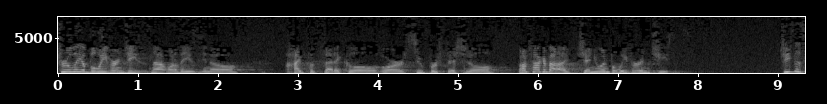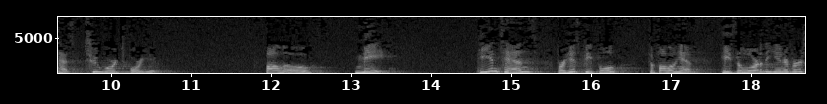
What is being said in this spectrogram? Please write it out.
truly a believer in Jesus, not one of these, you know, hypothetical or superficial, but I'm talking about a genuine believer in Jesus. Jesus has two words for you. Follow me. He intends for his people to follow him. He's the Lord of the universe.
